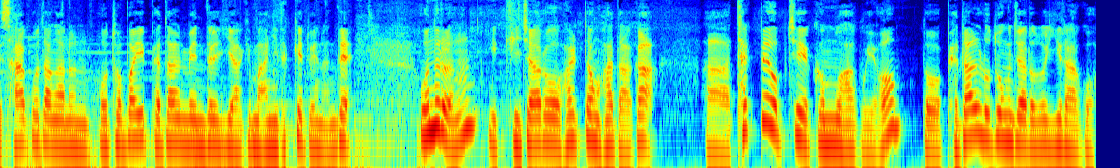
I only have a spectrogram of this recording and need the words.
사고 당하는 오토바이 배달맨들 이야기 많이 듣게 되는데 오늘은 이 기자로 활동하다가 아, 택배 업체에 근무하고요. 또 배달 노동자로도 일하고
